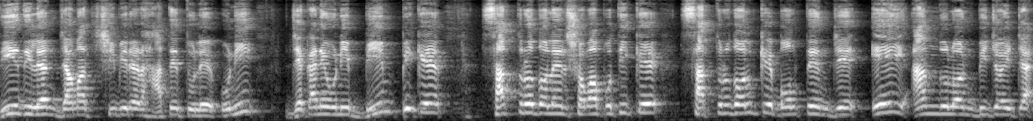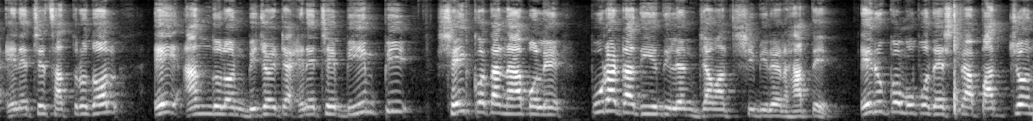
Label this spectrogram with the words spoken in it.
দিয়ে দিলেন জামাত শিবিরের হাতে তুলে উনি। যেখানে উনি বিএমপিকে ছাত্রদলের সভাপতিকে, ছাত্রদলকে বলতেন যে এই আন্দোলন বিজয়টা এনেছে ছাত্রদল, এই আন্দোলন বিজয়টা এনেছে বিএমপি সেই কথা না বলে পুরাটা দিয়ে দিলেন জামাত শিবিরের হাতে। এরকম উপদেষ্টা পাঁচজন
